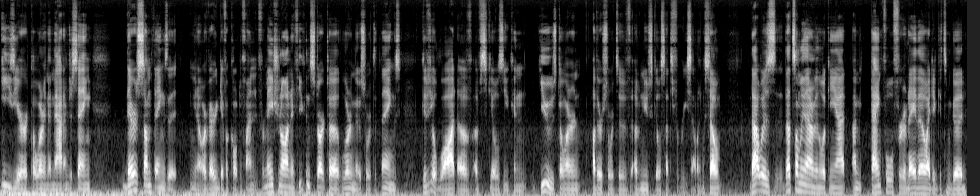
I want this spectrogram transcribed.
easier to learn than that. I'm just saying there's some things that you know are very difficult to find information on. If you can start to learn those sorts of things, gives you a lot of, of skills you can use to learn other sorts of, of new skill sets for reselling. So that was that's something that I've been looking at. I'm thankful for today though. I did get some good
